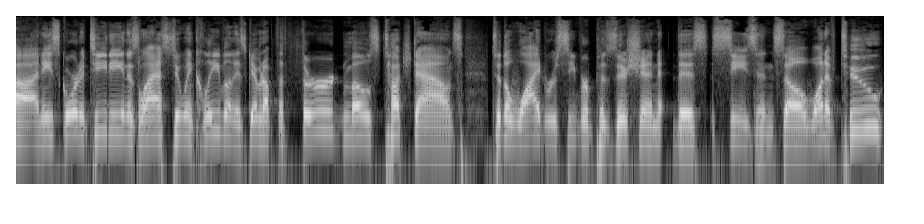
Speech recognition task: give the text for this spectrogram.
Uh, and he scored a TD in his last two in Cleveland. Has given up the third most touchdowns to the wide receiver position this season. So one of two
